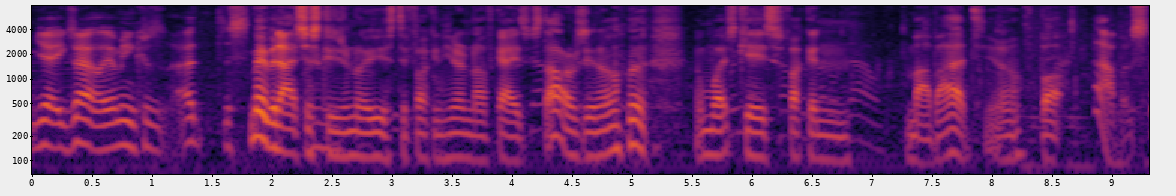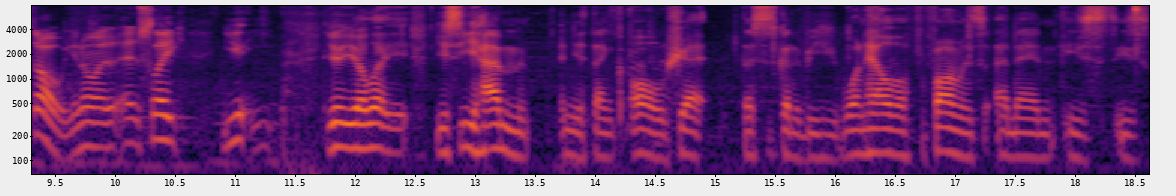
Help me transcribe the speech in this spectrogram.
Yeah, exactly. I mean, because I just maybe that's just because you're not used to fucking hearing enough guys with stars. You know, in which case, fucking my bad. You know, but ah, but still, you know, it's like you. you you like you see him and you think, oh shit, this is gonna be one hell of a performance, and then he's he's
